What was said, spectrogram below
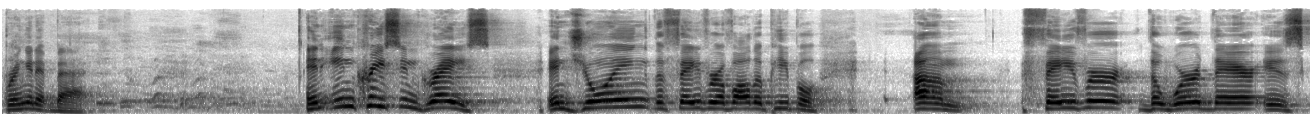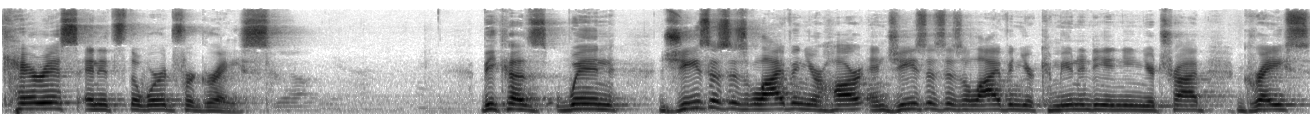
Bringing it back. An increase in grace, enjoying the favor of all the people. Um, favor, the word there is charis, and it's the word for grace. Because when Jesus is alive in your heart and Jesus is alive in your community and in your tribe, grace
